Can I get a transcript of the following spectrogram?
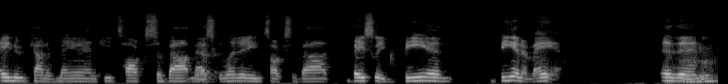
A New Kind of Man. He talks about masculinity. He talks about basically being being a man and then mm-hmm.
